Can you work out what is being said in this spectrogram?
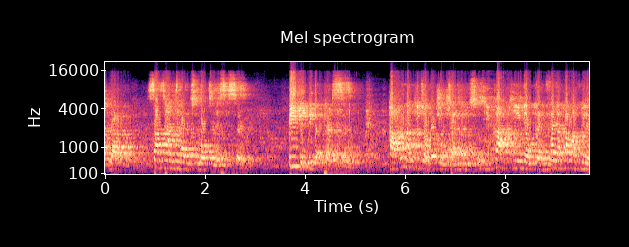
ajabu. Sometimes that is not necessary. Be the bigger person. Hakuna kitu ambacho utalose ukikaa kimya ukalifanya kama vile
